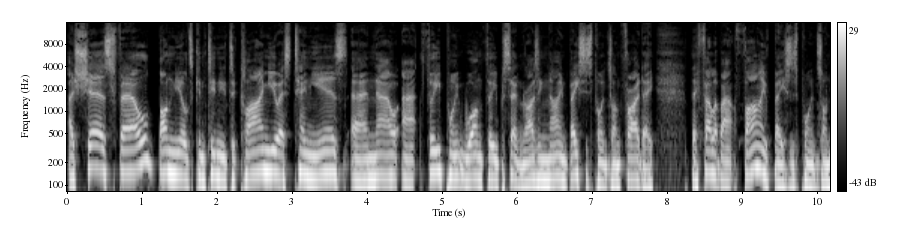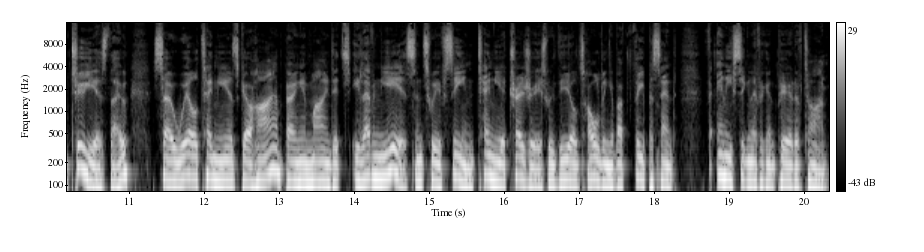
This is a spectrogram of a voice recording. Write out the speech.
As shares fell, bond yields continued to climb. US 10 years uh, now at 3.13%, rising nine basis points on Friday. They fell about five basis points on two years, though. So will 10 years go higher? Bearing in mind it's 11 years since we've seen 10 year treasuries with yields holding above 3% for any significant period of time.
